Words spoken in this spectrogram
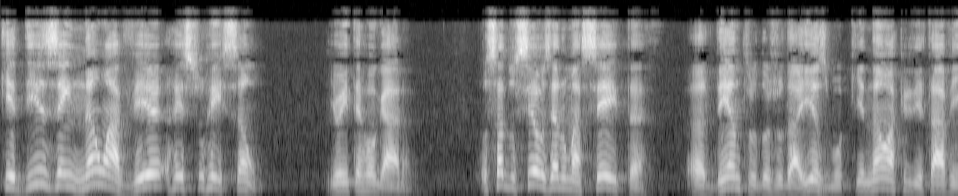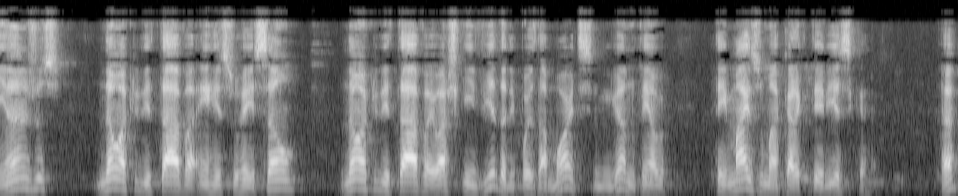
que dizem não haver ressurreição, e o interrogaram. Os saduceus eram uma seita dentro do judaísmo que não acreditava em anjos, não acreditava em ressurreição, não acreditava, eu acho que em vida depois da morte, se não me engano, tem, tem mais uma característica. Hã?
